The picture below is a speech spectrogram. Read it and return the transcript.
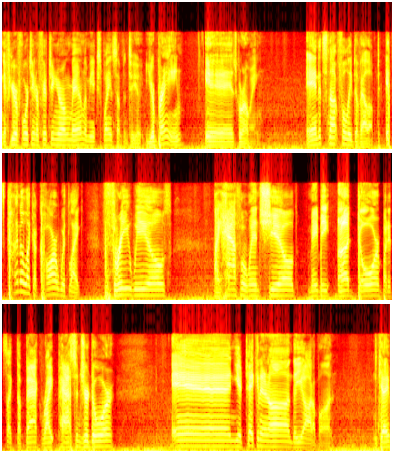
if you're a 14 or 15 year old man, let me explain something to you. Your brain is growing and it's not fully developed. It's kind of like a car with like three wheels, a half a windshield, maybe a door, but it's like the back right passenger door. And you're taking it on the Autobahn. Okay?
